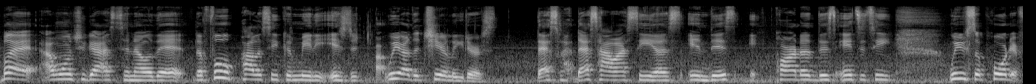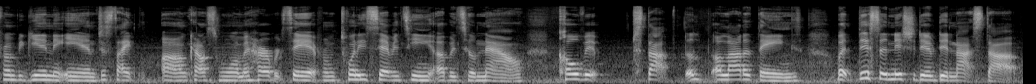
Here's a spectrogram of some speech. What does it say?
But I want you guys to know that the Food Policy Committee is the we are the cheerleaders. That's that's how I see us in this part of this entity. We've supported from beginning to end, just like um, Councilwoman Herbert said, from 2017 up until now. COVID stopped a, a lot of things, but this initiative did not stop.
